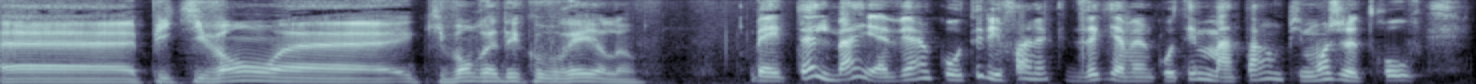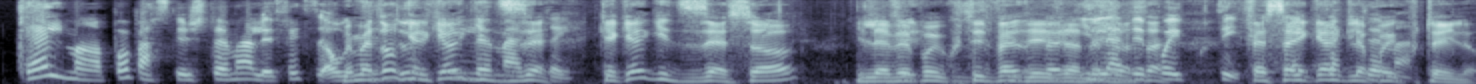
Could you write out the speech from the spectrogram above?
euh, puis qui vont euh, qui vont redécouvrir là. Ben tellement, il y avait un côté des fois il y en a qui disaient qu'il y avait un côté matante, puis moi je le trouve tellement pas parce que justement le fait que on Mais mettons quelqu'un qui disait, matin. quelqu'un qui disait ça. Il l'avait pas écouté depuis des années. Il l'avait pas écouté. Fait cinq ans qu'il l'a pas écouté, là.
